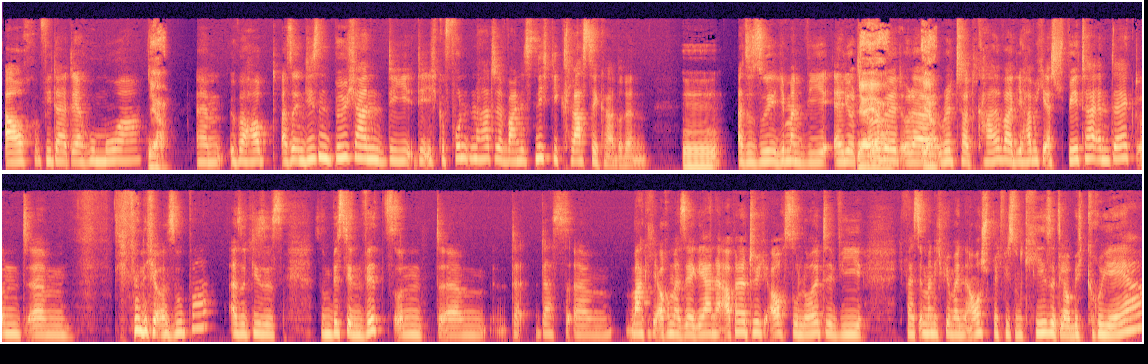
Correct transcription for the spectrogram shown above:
auch wieder der Humor. Ja. Ähm, überhaupt, also in diesen Büchern, die, die ich gefunden hatte, waren jetzt nicht die Klassiker drin. Mhm. Also so jemand wie Elliot ja, Herbert ja. oder ja. Richard Culver, die habe ich erst später entdeckt und ähm, die finde ich auch super. Also dieses so ein bisschen Witz und ähm, das ähm, mag ich auch immer sehr gerne. Aber natürlich auch so Leute wie, ich weiß immer nicht, wie man ihn ausspricht, wie so ein Käse, glaube ich, Gruyère.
